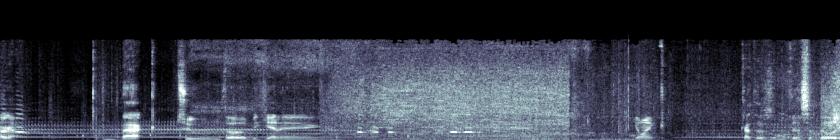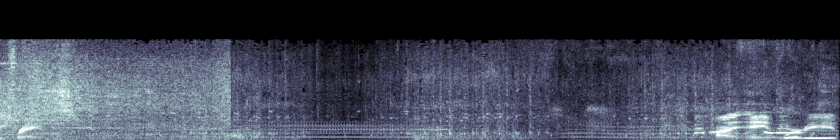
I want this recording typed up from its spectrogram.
Okay. Back to the beginning. Yoink. Got those invincibility frames. I ain't worried.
